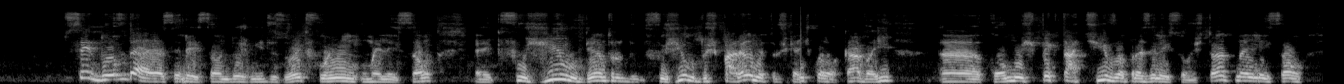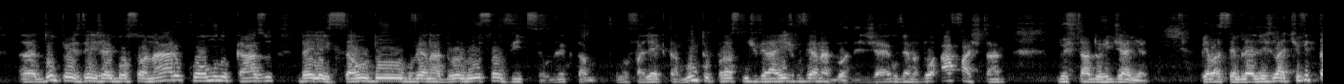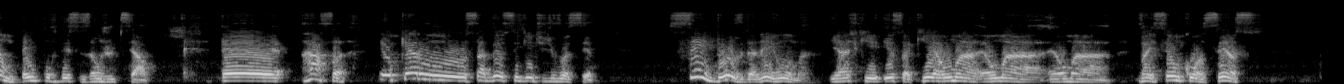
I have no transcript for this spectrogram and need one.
sem dúvida, essa eleição de 2018 foi uma eleição é, que fugiu dentro do, fugiu dos parâmetros que a gente colocava aí uh, como expectativa para as eleições, tanto na eleição uh, do presidente Jair Bolsonaro, como no caso da eleição do governador Wilson Witzel, né, que tá, como eu falei, que está muito próximo de virar ex-governador. Né, ele já é governador afastado do estado do Rio de Janeiro, pela Assembleia Legislativa e também por decisão judicial. É, Rafa, eu quero saber o seguinte de você. Sem dúvida nenhuma, e acho que isso aqui é uma, é uma, é uma, vai ser um consenso.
